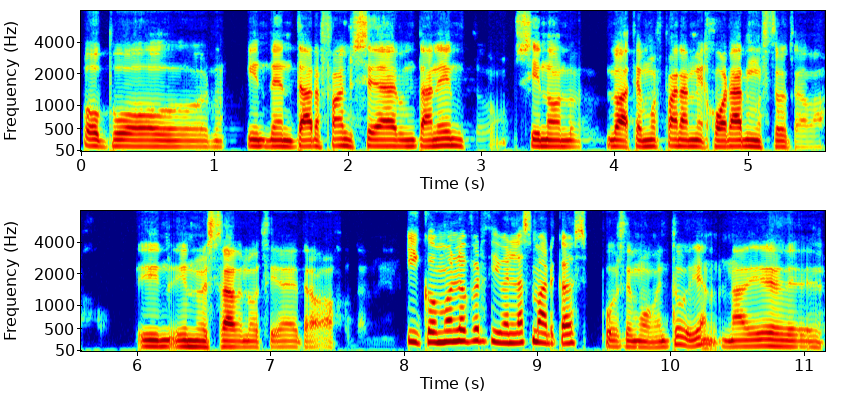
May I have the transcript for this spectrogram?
o por intentar falsear un talento, sino lo, lo hacemos para mejorar nuestro trabajo y, y nuestra velocidad de trabajo también. ¿Y cómo lo perciben las marcas? Pues de momento bien, nadie,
